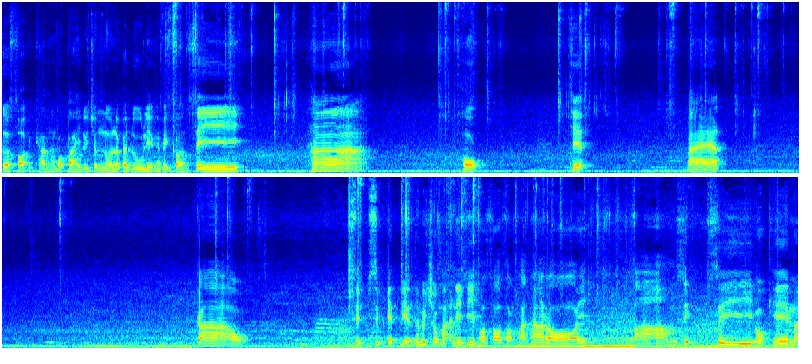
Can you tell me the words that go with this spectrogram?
ตรวจสอบอีกครั้งหนึงป้าปาให้ดูจำนวนแล้วก็ดูเหรียญกันไปก่อน4 5 6 7 8 9สิบสิบเอ็ดเหรียญท่านผู้ชมฮะ อันนี้ปีพศส องพันห้าร้อยสามสิบสี่โอเคไหม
